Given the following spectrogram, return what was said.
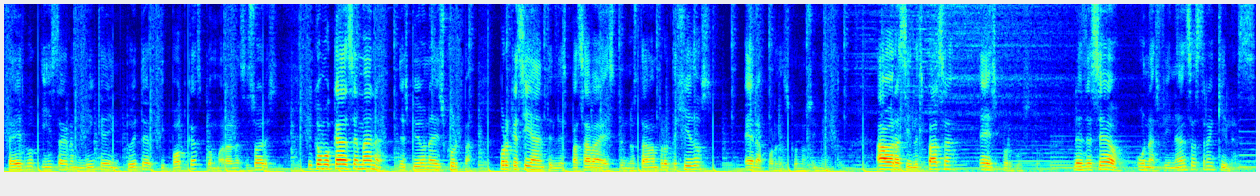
Facebook, Instagram, LinkedIn, Twitter y podcast como Harán Asesores. Y como cada semana, les pido una disculpa, porque si antes les pasaba esto y no estaban protegidos, era por desconocimiento. Ahora si les pasa, es por gusto. Les deseo unas finanzas tranquilas.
